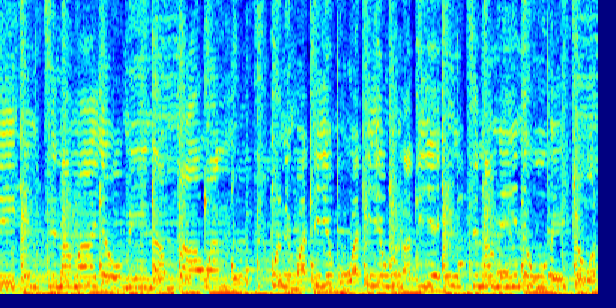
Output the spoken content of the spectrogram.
see inti na ma ya o number one. Uni ma diye buwa diye una diye inti na mi ni ube tawa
